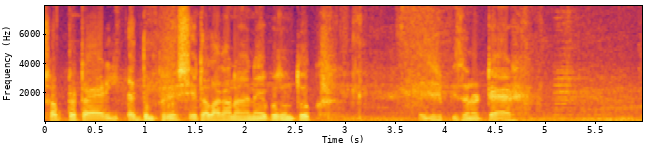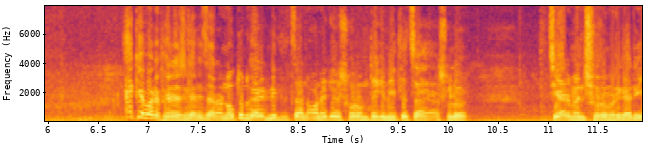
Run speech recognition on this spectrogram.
সবটা টায়ার একদম ফ্রেশ এটা লাগানো হয় না এ পর্যন্ত এই যে পিছনের টায়ার। একেবারে ফ্রেশ গাড়ি। যারা নতুন গাড়ি নিতে চান, অনেকে শোরুম থেকে নিতে চায়। আসলে চেয়ারম্যান শোরুমের গাড়ি।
